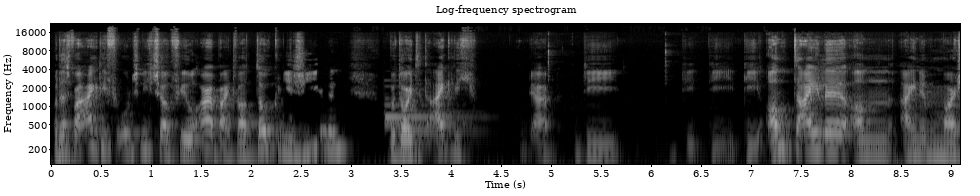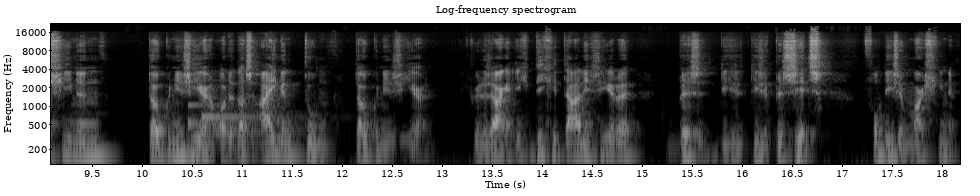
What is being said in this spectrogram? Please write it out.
Und das war eigentlich für uns nicht so viel Arbeit, weil tokenisieren bedeutet eigentlich ja, die, die, die, die Anteile an einem Maschinen tokenisieren oder das Eigentum tokenisieren. Ich würde sagen, ich digitalisiere bes, die, diese Besitz von dieser Maschine.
